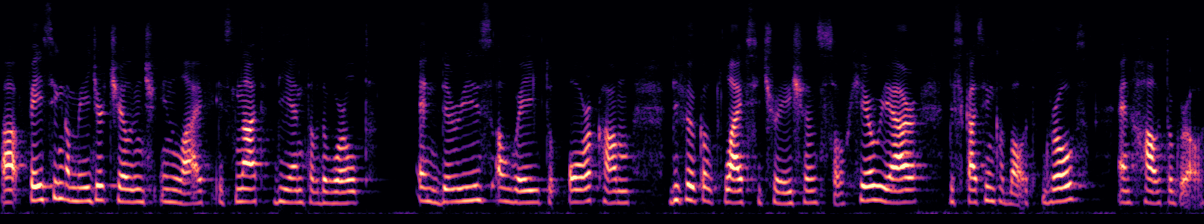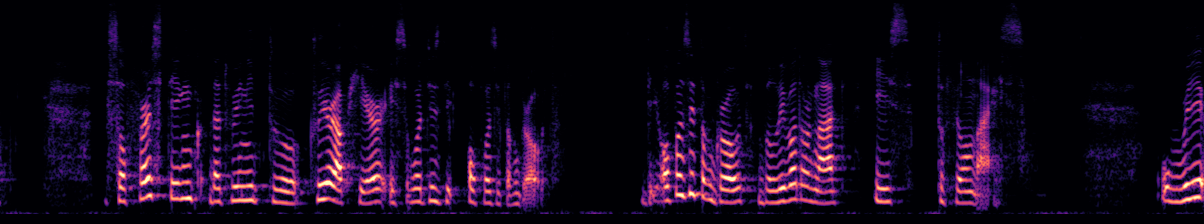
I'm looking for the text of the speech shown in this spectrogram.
uh, facing a major challenge in life is not the end of the world and there is a way to overcome difficult life situations. So here we are discussing about growth and how to grow. So first thing that we need to clear up here is what is the opposite of growth. The opposite of growth, believe it or not, is to feel nice. We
